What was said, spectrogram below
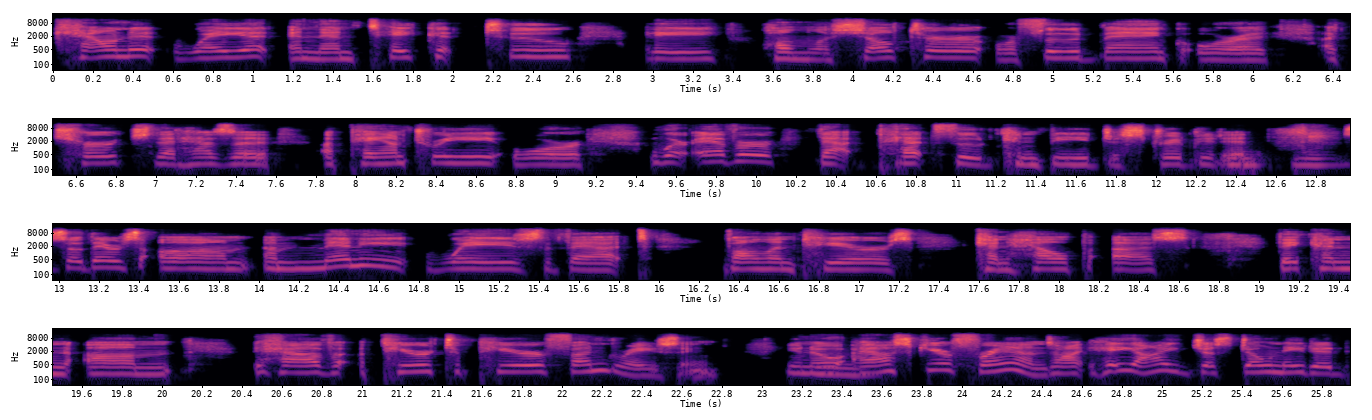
count it, weigh it, and then take it to a homeless shelter or food bank or a, a church that has a, a pantry or wherever that pet food can be distributed. Mm-hmm. So there's um, many ways that volunteers can help us. They can um, have peer to peer fundraising. You know, mm. ask your friends, hey, I just donated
